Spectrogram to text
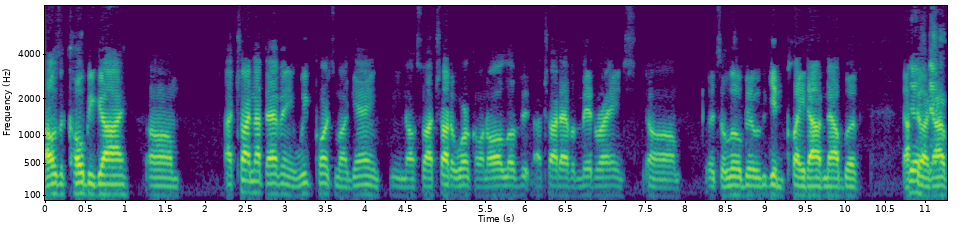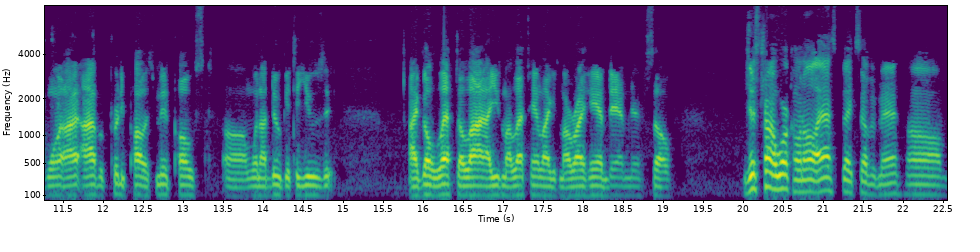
I was a Kobe guy. Um, I try not to have any weak parts of my game, you know, so I try to work on all of it. I try to have a mid range. Um, it's a little bit getting played out now, but I yeah. feel like I have one. I, I have a pretty polished mid post um, when I do get to use it. I go left a lot. I use my left hand like it's my right hand, damn near. So, just trying to work on all aspects of it, man. Um,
